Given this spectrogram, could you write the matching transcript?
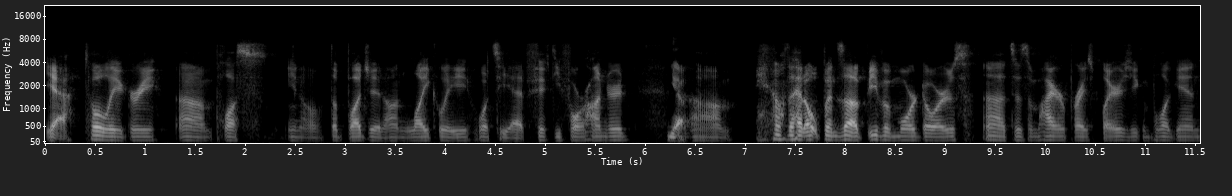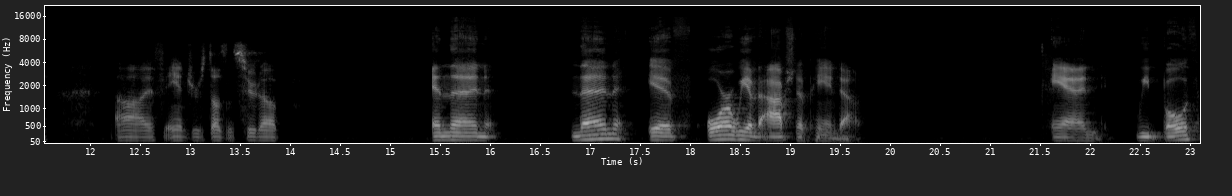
Yeah, totally agree. Um, plus, you know, the budget on Likely, what's he at? 5,400. Yeah. Um, you know, that opens up even more doors uh, to some higher price players you can plug in uh, if Andrews doesn't suit up. And then, then if, or we have the option of paying down. And we both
